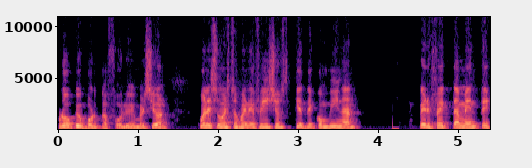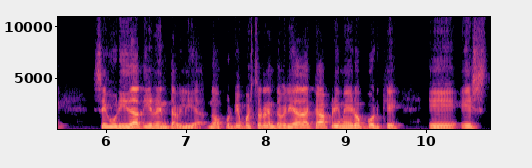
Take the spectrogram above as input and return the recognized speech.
propio portafolio de inversión. ¿Cuáles son estos beneficios que te combinan perfectamente seguridad y rentabilidad? ¿no? ¿Por qué he puesto rentabilidad acá? Primero porque eh, es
